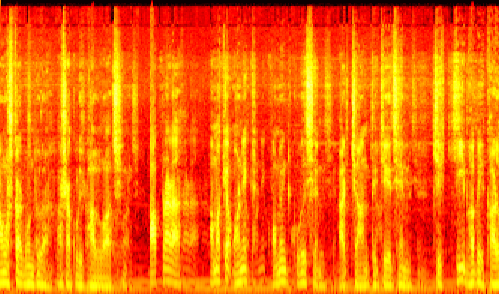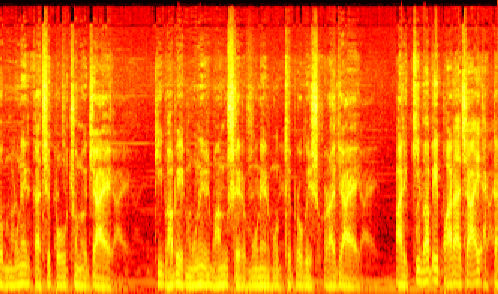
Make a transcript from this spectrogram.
নমস্কার বন্ধুরা, আশা করি ভালো আছেন। আপনারা আমাকে অনেক কমেন্ট করেছেন আর জানতে চেয়েছেন যে কীভাবে কারও মনের কাছে পৌঁছানো যায়, কীভাবে মনের মানুষের মনের মধ্যে প্রবেশ করা যায়, আর কীভাবে পারা যায় একটা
